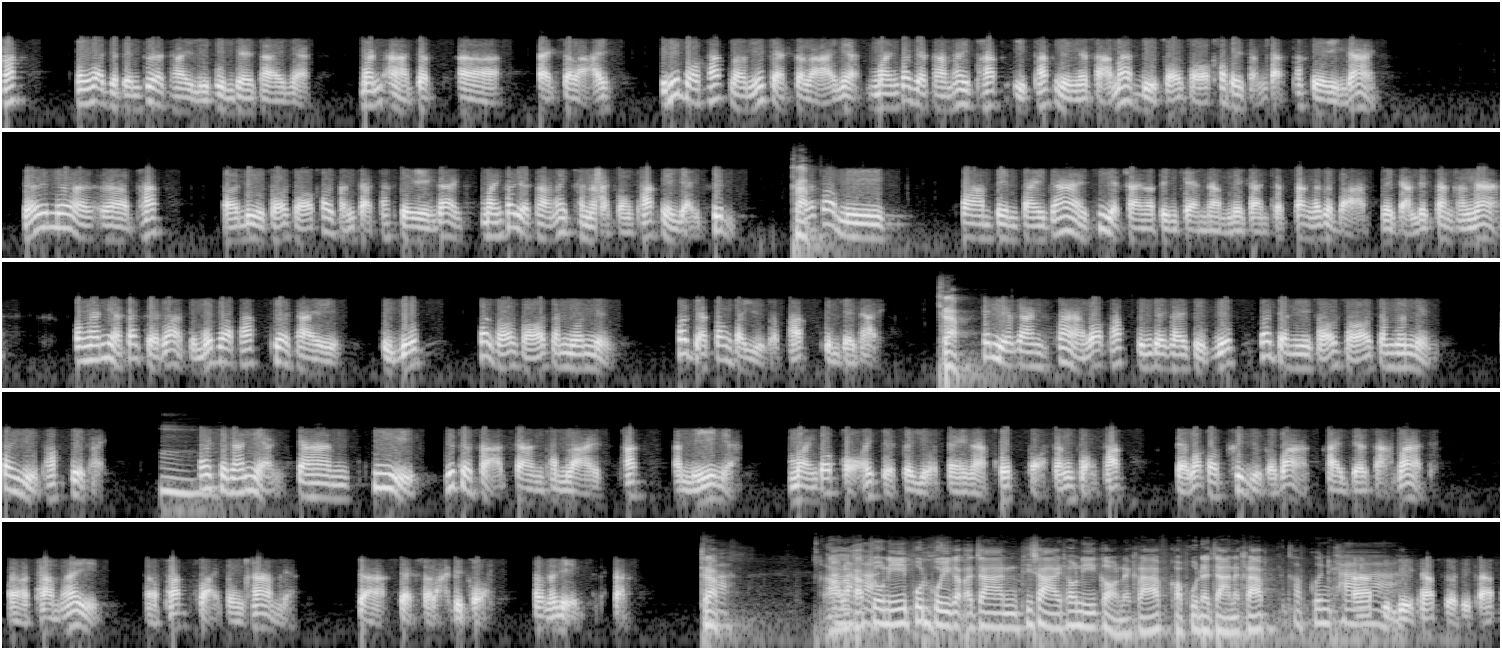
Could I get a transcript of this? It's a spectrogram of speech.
พักไม่ว่าจะเป็นเพื่อไทยหรือภูมิใจไทยเนี่ย มันอาจจะเอ่อแตกสลาย ทีนี้พอพักเหล่านี้แตกสลายเนี่ย มันก็จะทำให้พักอีกพักหนึ่งเนี่ยสามารถดูดสสเข้าไปสังกัดพักตัวเองได้แล้วเมื่อเอ่อพักดูดสสเข้าสังกัดพักตัวเองได้ มันก็จะทำให้ขนาดของพักเนี่ยใหญ่ขึ้นครับแล้วก็มีความเป็นไปได้ที่จะกลายมาเป็นแกนนำในการจัดตั้งรัฐบาลในการเลือกตั้งครั้งหน้าเพ ราะงั้นเนี่ยถ้าเกิดว่าสมมติว่าพรรคเพื่อไทยถูกยุบท่านสสจำนวนหนึ่ง ก็จะต้องไปอยู่กับพรรคภูมิใจไทย ครับเช่นเดียวกันถ้าหากว่าพรรคภูมิใจไทยถูกยุบก็จะมีสสจำนวนหนึ่งไปอยู่พรรคเพื่อไทยอืมเพราะฉะนั้นเนี่ยการที่ยุทธศาสตร์การทำลายพรรคอันนี้เนี่ย มันก็ก่อให้เกิดประโยชน์ในอนาคตต่อทั้งสองพรรคแต่ว่าก็ขึ้นอยู่กับว่าใครจะสามารถเอ่อทำให้เอ่อพรรคฝ่ายตรงข้ามเนี่ย จะแตกสลายไปก่อนเท่านั้นเองนะ ครับครับค่ะเอาละครับเอาละค่ะช่วงนี้พูดคุยกับอาจารย์พิชัยเท่านี้ก่อนนะครับ ขอบคุณอาจารย์นะครับ ขอบคุณค่ะ ครับยินดีครับ สวัสดีครับ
